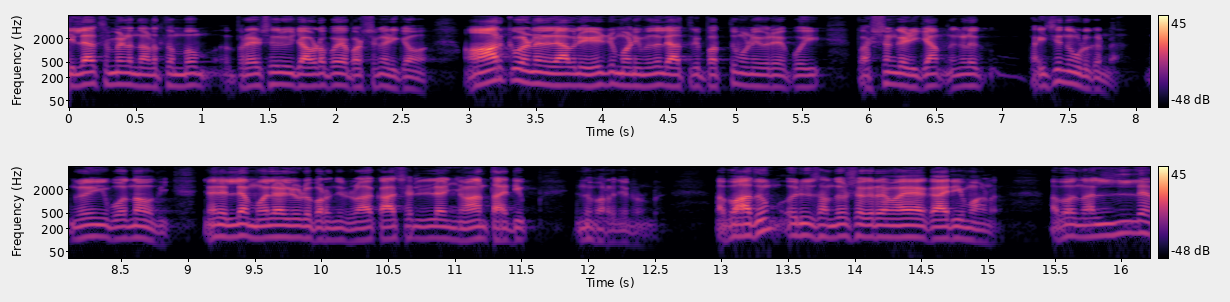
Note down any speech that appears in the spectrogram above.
ജില്ലാ സമ്മേളനം നടത്തുമ്പം പ്രേക്ഷകർ ചോദിച്ചു അവിടെ പോയാൽ ഭക്ഷണം കഴിക്കാമോ? ആർക്ക് വേണമെങ്കിലും രാവിലെ ഏഴ് മണി മുതൽ രാത്രി പത്ത് മണി വരെ പോയി ഭക്ഷണം കഴിക്കാം. നിങ്ങൾ പൈസ ഒന്നും കൊടുക്കണ്ട. നിങ്ങൾ ഇനി പോന്നാൽ മതി. ഞാൻ എല്ലാം മുതലാളിയോട് പറഞ്ഞിട്ടുണ്ട് ആ കാശെല്ലാം ഞാൻ തരും എന്ന് പറഞ്ഞിട്ടുണ്ട്. അപ്പോൾ അതും ഒരു സന്തോഷകരമായ കാര്യമാണ്. അപ്പോൾ നല്ല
